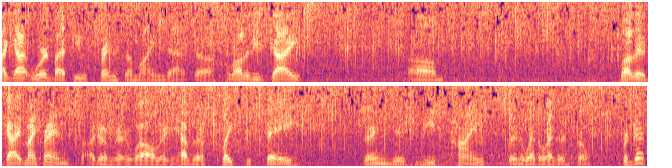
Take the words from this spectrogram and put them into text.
I got word by a few friends of mine that uh, a lot of these guys, um, a lot of the guys, my friends, are doing very well. They have a place to stay during this, these times, during the weather weather. So we're good.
